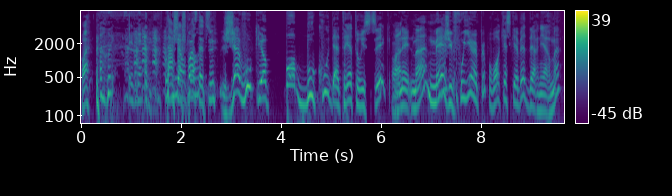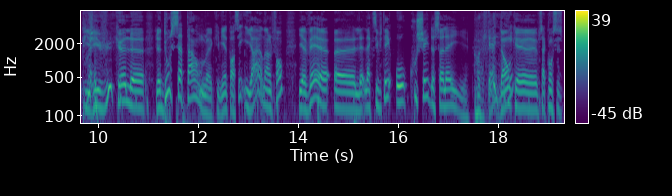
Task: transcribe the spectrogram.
Ouais. Oui, c'est vrai. T'en cherches pas, statut. j'avoue qu'il y a pas beaucoup d'attraits touristiques, Ouais. honnêtement, mais j'ai fouillé un peu pour voir qu'est-ce qu'il y avait dernièrement, puis j'ai vu que le, le 12 septembre qui vient de passer, hier dans le fond, il y avait euh, euh, l'activité au coucher de soleil. Donc, euh, ça, consiste,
